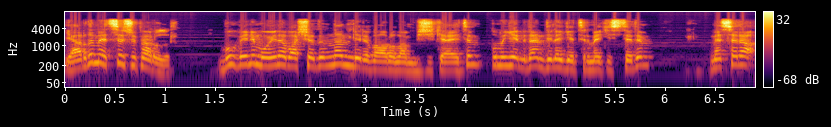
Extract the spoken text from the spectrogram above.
yardım etse süper olur. Bu benim oyuna başladığımdan beri var olan bir şikayetim. Bunu yeniden dile getirmek istedim. Mesela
